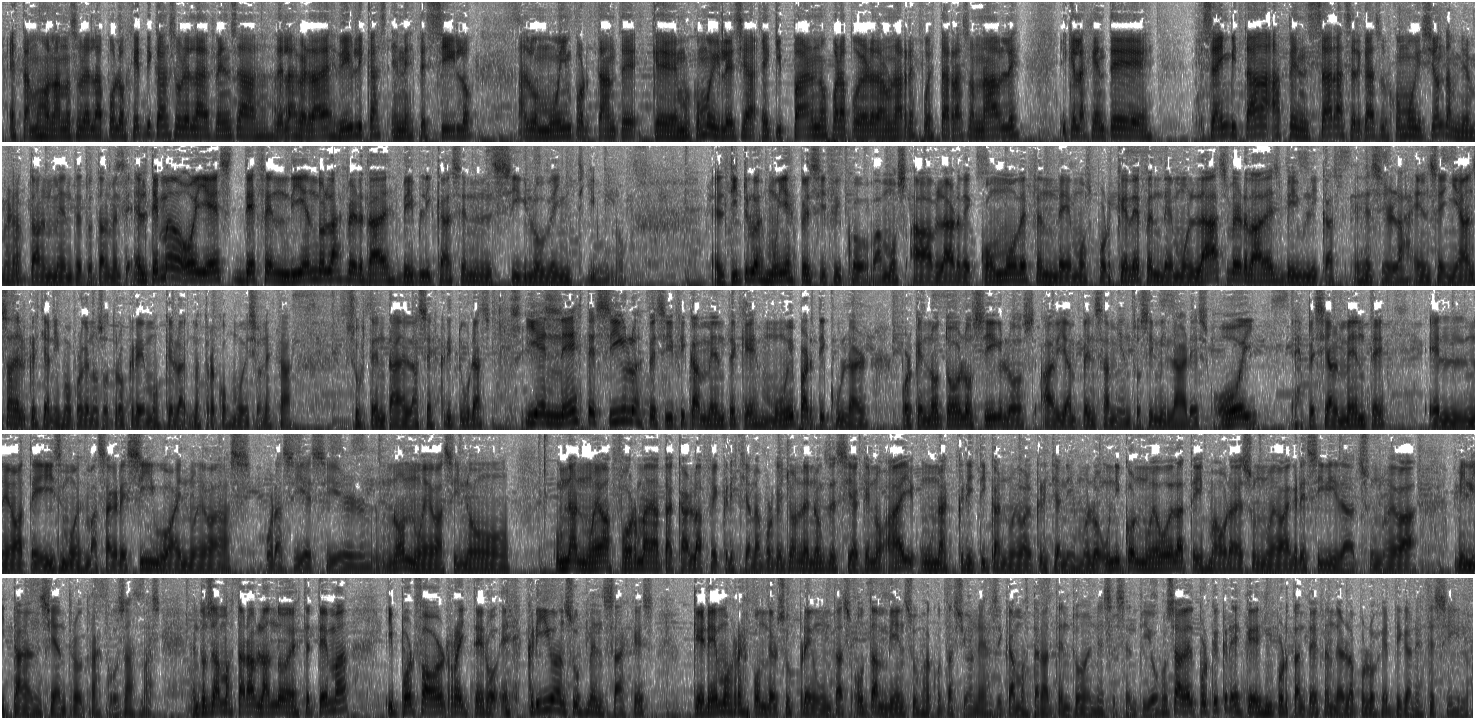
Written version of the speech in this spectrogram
Estamos hablando sobre la apologética, sobre la defensa de las verdades bíblicas en este siglo algo muy importante que debemos como iglesia equiparnos para poder dar una respuesta razonable y que la gente sea invitada a pensar acerca de su conmovisión también, ¿verdad? Totalmente, totalmente. El tema de hoy es defendiendo las verdades bíblicas en el siglo XXI. El título es muy específico, vamos a hablar de cómo defendemos, por qué defendemos las verdades bíblicas, es decir, las enseñanzas del cristianismo, porque nosotros creemos que nuestra cosmovisión está sustentada en las escrituras y en este siglo específicamente que es muy particular porque no todos los siglos habían pensamientos similares. Hoy especialmente el neoateísmo es más agresivo hay nuevas por así decir no nuevas sino una nueva forma de atacar la fe cristiana, porque John Lennox decía que no hay una crítica nueva al cristianismo, lo único nuevo del ateísmo ahora es su nueva agresividad, su nueva militancia, entre otras cosas más. Entonces vamos a estar hablando de este tema y por favor reitero, escriban sus mensajes, queremos responder sus preguntas o también sus acotaciones, así que vamos a estar atentos en ese sentido. José ¿por qué crees que es importante defender la apologética en este siglo?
